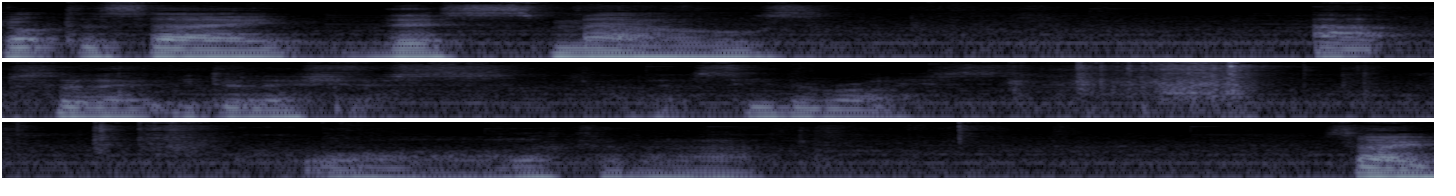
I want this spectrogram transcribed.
Got to say, this smells absolutely delicious. Let's see the rice. Oh, look at that. So,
